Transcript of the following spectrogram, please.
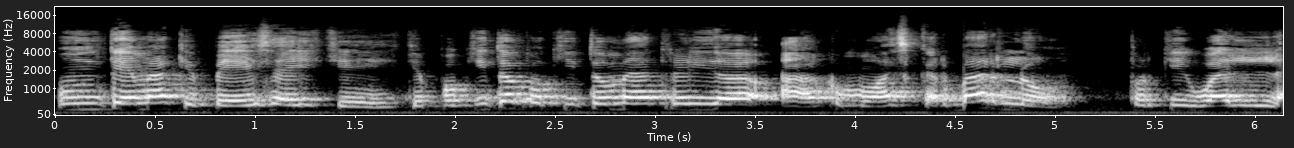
un tema que pesa y que, que, poquito a poquito me ha atrevido a, como a escarbarlo, porque igual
